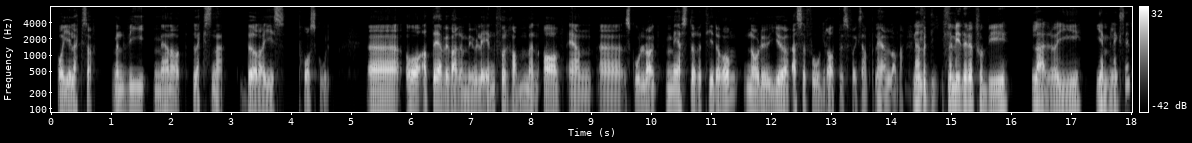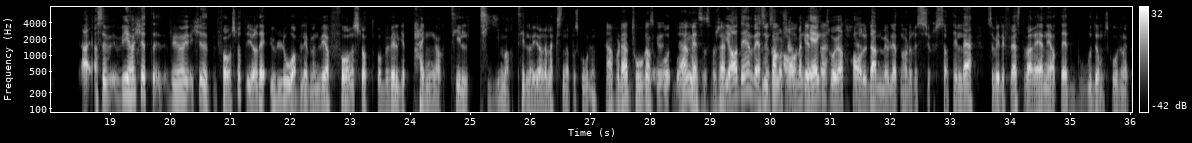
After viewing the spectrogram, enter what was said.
å gi lekser. Men vi mener at leksene bør da gis på skolen. Uh, og at det vil være mulig innenfor rammen av en uh, skoledag med større tid og rom, når du gjør SFO gratis f.eks. i hele landet. Men, fordi, for, men vil dere forby lærere å gi hjemmelekser? Nei, altså, vi har, ikke, vi har, ikke, foreslått å gjøre det ulovlig, men vi har foreslått å bevilge penger til timer til å gjøre leksene på skolen. Ja, for det er to ganske, og, og, det er en vesensforskjell. Ja, det er en vesensforskjell, men jeg tror jo at har du den muligheten, har du ressurser til det, så vil de fleste være enig i at det er et gode om skolene,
